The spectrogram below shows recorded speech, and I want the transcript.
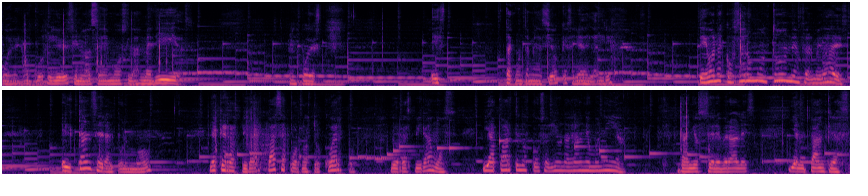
pueden ocurrir si no hacemos las medidas. Pues esta contaminación que sería del aire te van a causar un montón de enfermedades. El cáncer al pulmón, ya que respirar pasa por nuestro cuerpo, lo respiramos y aparte nos causaría una gran neumonía, daños cerebrales y al páncreas.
